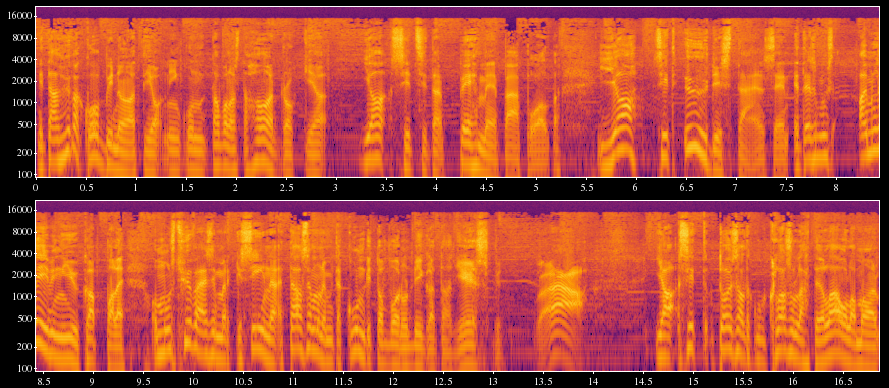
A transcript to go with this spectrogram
niin tämä on hyvä kombinaatio niin kuin, tavallaan sitä hard rockia ja sit sitä pehmeämpää puolta. Ja sit yhdistäen sen, että esimerkiksi I'm Leaving You-kappale on musta hyvä esimerkki siinä, että tää on semmonen, mitä kundit on voinut digata, yes, ja sitten toisaalta kun Klasu lähtee laulamaan,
